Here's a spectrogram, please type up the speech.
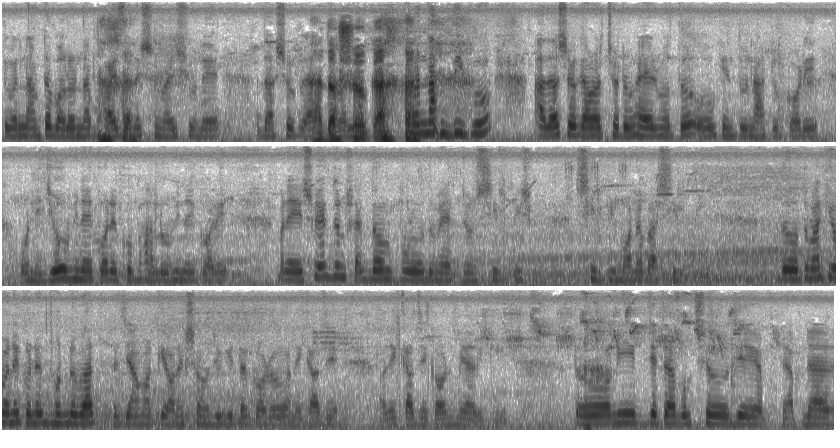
তোমার নামটা বলো না ভয়েস সময় শুনে দর্শকরা হ্যাঁ, দর্শক তোমার নাম দীপু। আর দর্শক আমার ছোট ভাইয়ের মতো ও কিন্তু নাটক করে ও নিজেও অভিনয় করে খুব ভালো অভিনয় করে। মানে সে একজন একদম পুরো তুমি একজন শিল্পী শিল্পী মনা বা শিল্পী। তো তোমাকে অনেক অনেক ধন্যবাদ যে আমাকে অনেক সহযোগিতা করো অনেক কাজে অনেক কাজে কর্মে আর কি। তো আমি যেটা বলছো যে আপনার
